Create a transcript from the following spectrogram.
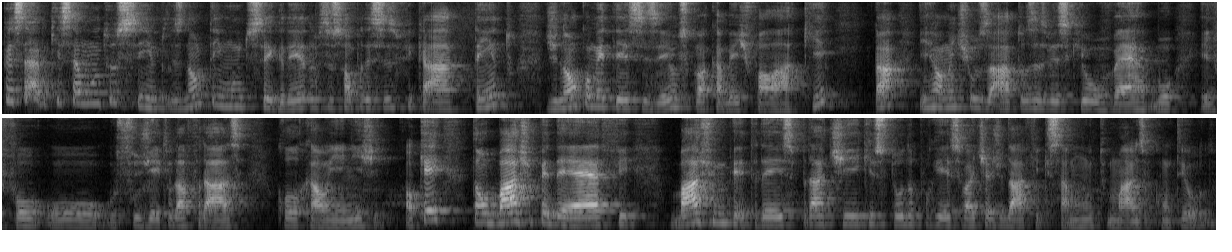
Percebe que isso é muito simples, não tem muito segredo, você só precisa ficar atento de não cometer esses erros que eu acabei de falar aqui, tá? E realmente usar todas as vezes que o verbo ele for o, o sujeito da frase, colocar o ing, ok? Então baixe o PDF, baixe o MP3, pratique, estuda, porque isso vai te ajudar a fixar muito mais o conteúdo.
